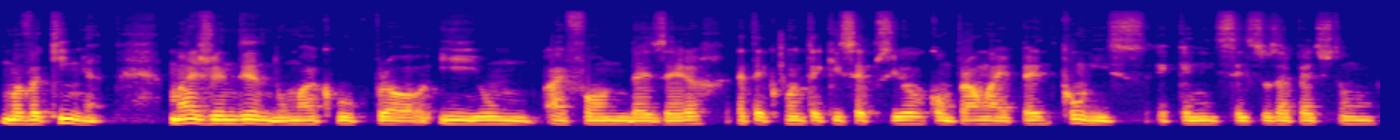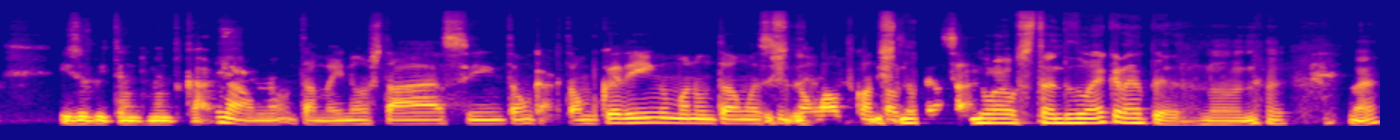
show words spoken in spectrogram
uma vaquinha, mais vendendo um MacBook Pro e um iPhone 10R, até que ponto é que isso é possível comprar um iPad com isso? É que nem sei se os iPads estão exorbitantemente caros. Não, não, também não está assim tão caro. Está um bocadinho, mas não tão assim tão alto quanto estás a pensar. Não é o stand do ecrã, Pedro. Não, não, não é?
